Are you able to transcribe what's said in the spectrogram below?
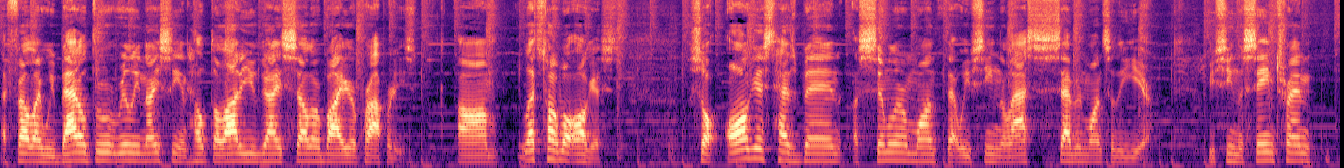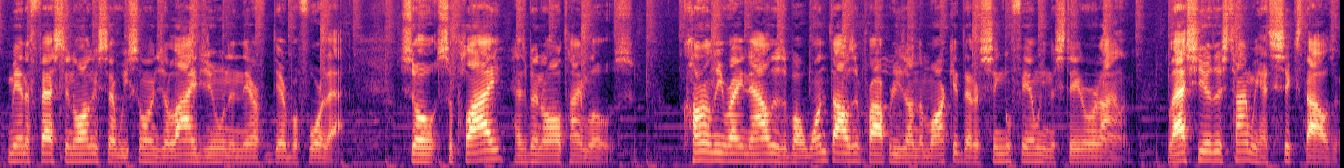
I felt like we battled through it really nicely and helped a lot of you guys sell or buy your properties. Um, let's talk about August. So August has been a similar month that we've seen the last seven months of the year. We've seen the same trend manifest in August that we saw in July, June, and there, there before that. So supply has been all-time lows. Currently, right now, there's about 1,000 properties on the market that are single family in the state of Rhode Island. Last year, this time, we had 6,000.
